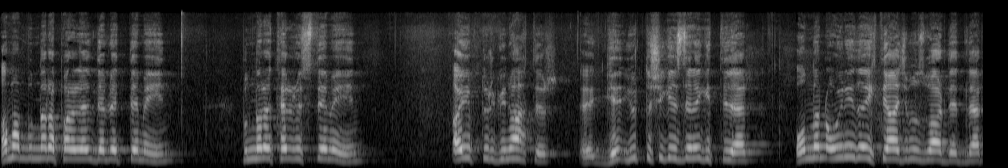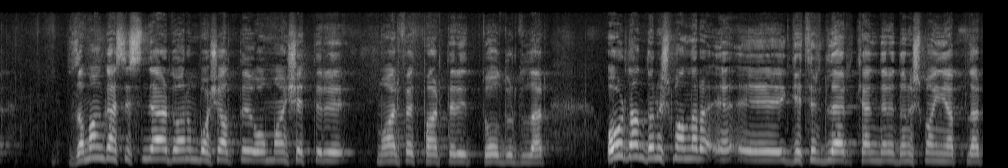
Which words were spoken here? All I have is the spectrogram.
Aman bunlara paralel devlet demeyin. Bunlara terörist demeyin. Ayıptır, günahtır. E, yurt dışı gezilere gittiler. Onların oyuna da ihtiyacımız var dediler. Zaman Gazetesi'nde Erdoğan'ın boşalttığı o manşetleri muhalefet partileri doldurdular. Oradan danışmanlara e, e, getirdiler, kendilerine danışman yaptılar.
